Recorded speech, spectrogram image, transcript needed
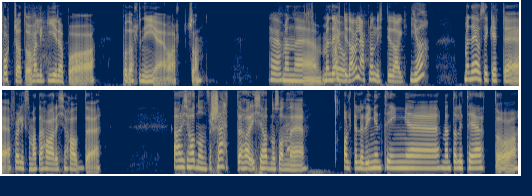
Fortsatt og veldig gira på, på det alt det nye og alt sånn. Ja. Men, eh, men det er jo Artig. Da har vi lært noe nytt i dag. Ja. Men det er jo sikkert eh, Jeg føler liksom at jeg har ikke hatt eh, Jeg har ikke hatt noen forsett. Jeg har ikke hatt noe sånn alt eller ingenting-mentalitet. og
